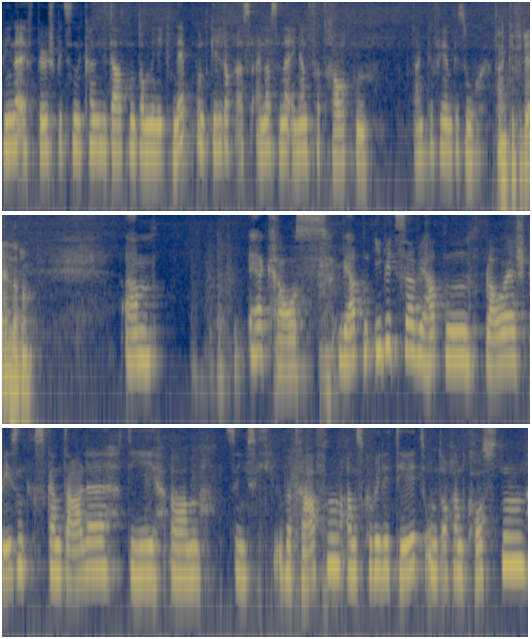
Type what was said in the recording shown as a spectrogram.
Wiener FPÖ-Spitzenkandidaten Dominik Nepp und gilt auch als einer seiner engen Vertrauten. Danke für Ihren Besuch. Danke für die Einladung. Ähm, Herr Kraus, wir hatten Ibiza, wir hatten blaue Spesenskandale, die ähm, sich übertrafen an Skurrilität und auch an Kosten.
